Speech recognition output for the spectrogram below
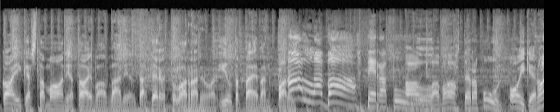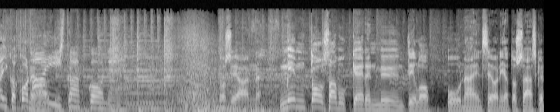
kaikesta maan ja taivaan väliltä. Tervetuloa Radionovan iltapäivän pari. Alla vaahterapuun. Alla Vahtera Puun oikein aika koneartisti. Aika kone. Tosiaan mentolsavukkeiden myynti loppuu, näin se on. Ja tuossa äsken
